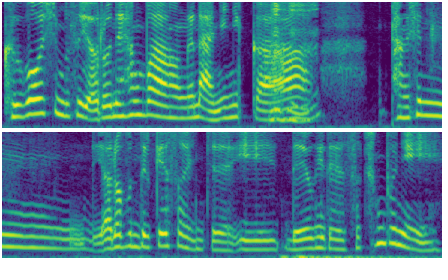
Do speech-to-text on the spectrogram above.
그것이 무슨 여론의 향방은 아니니까 당신 여러분들께서 이제 이 내용에 대해서 충분히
